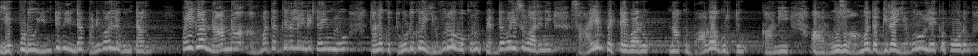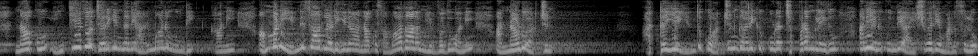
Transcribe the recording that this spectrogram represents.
ఎప్పుడు ఇంటి నిండా పనివాళ్ళు ఉంటారు. పైగా నాన్న అమ్మ దగ్గర లేని టైంలో తనకు తోడుగా ఎవరో ఒకరు పెద్ద వయసు వారిని సాయం పెట్టేవారు. నాకు బాగా గుర్తు. కానీ ఆ రోజు అమ్మ దగ్గర ఎవరూ లేకపోవడం నాకు ఇంకేదో జరిగిందని అనుమానం ఉంది. కానీ అమ్మని ఎన్నిసార్లు అడిగినా నాకు సమాధానం ఇవ్వదు అని అన్నాడు అర్జున్. అత్తయ్య ఎందుకు అర్జున్ గారికి కూడా చెప్పడం లేదు? అని అనుకుంది ఐశ్వర్య మనసులో.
